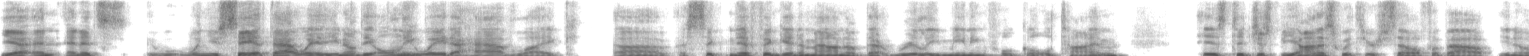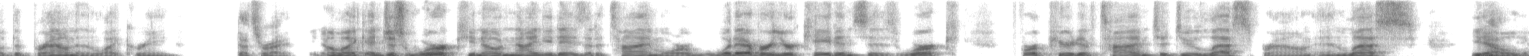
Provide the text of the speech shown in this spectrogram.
Yeah, and and it's when you say it that way, you know, the only way to have like uh, a significant amount of that really meaningful gold time is to just be honest with yourself about, you know, the brown and the light green. That's right. You know, like and just work, you know, 90 days at a time or whatever your cadence is, work for a period of time to do less brown and less you yeah, know yeah.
